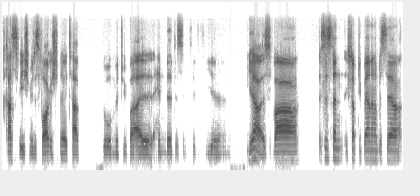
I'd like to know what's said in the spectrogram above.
krass, wie ich mir das vorgestellt habe. So mit überall Hände desinfizieren. Ja, es war, es ist dann, ich glaube, die Berner haben das sehr,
